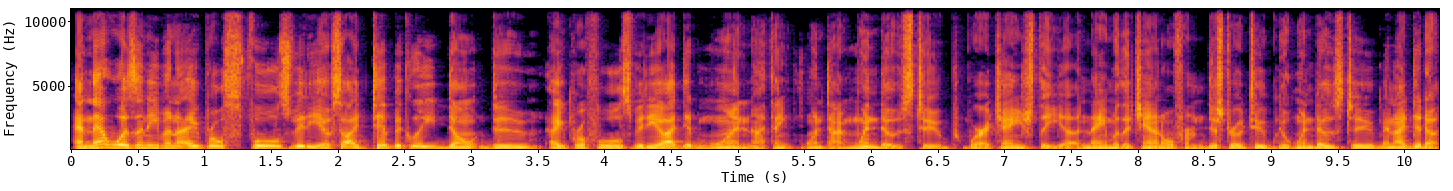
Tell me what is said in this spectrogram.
And that wasn't even an April Fool's video. So I typically don't do April Fool's video. I did one, I think, one time, Windows Tube, where I changed the uh, name of the channel from DistroTube to Windows Tube. And I did a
